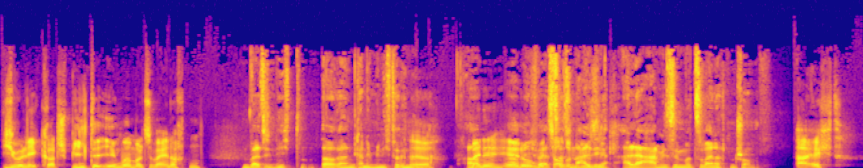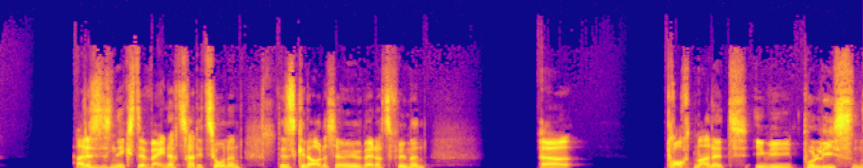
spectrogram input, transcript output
Ich überlege gerade, spielt der irgendwann mal zu Weihnachten? Weiß ich nicht. Daran kann ich mich nicht erinnern. Ja. Meine um, Erinnerung ich weiß, Music. Alle, alle Amis immer zu Weihnachten schon. Ah, echt? Ah, das ist das nächste. Weihnachtstraditionen. Das ist genau dasselbe wie mit Weihnachtsfilmen. Äh, braucht man nicht irgendwie policen.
